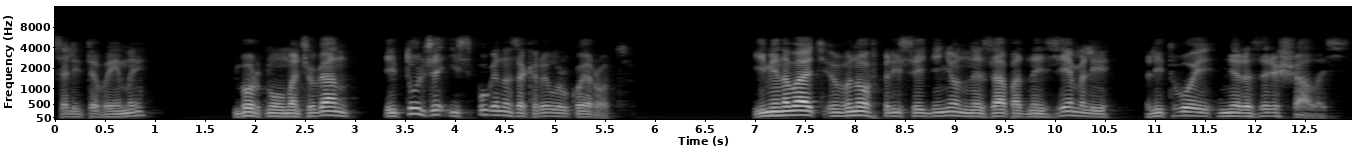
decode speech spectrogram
«С литовыми», — буркнул мальчуган и тут же испуганно закрыл рукой рот. Именовать вновь присоединенные западные земли Литвой не разрешалось.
